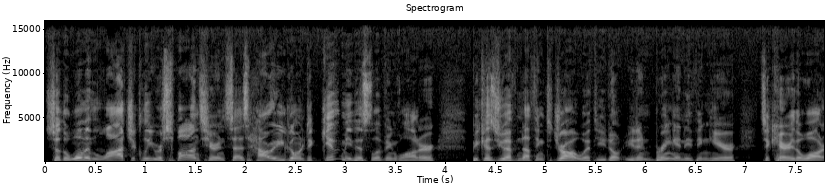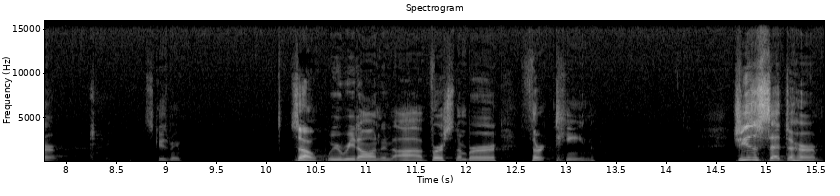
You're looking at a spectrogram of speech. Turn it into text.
So the woman logically responds here and says, "How are you going to give me this living water? Because you have nothing to draw it with. You don't. You didn't bring anything here to carry the water." Excuse me. So we read on in uh, verse number thirteen. Jesus said to her,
